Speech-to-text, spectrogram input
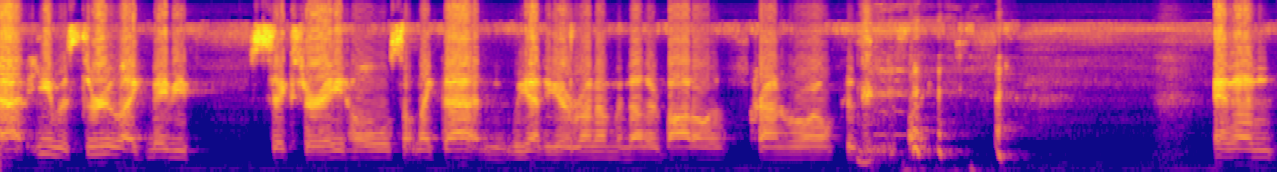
at, he was through like maybe six or eight holes, something like that, and we had to go run him another bottle of Crown Royal because he was like. And then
